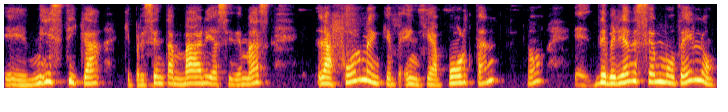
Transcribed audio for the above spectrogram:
eh, mística que presentan varias y demás, la forma en que, en que aportan, ¿no? Eh, debería de ser modelo,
